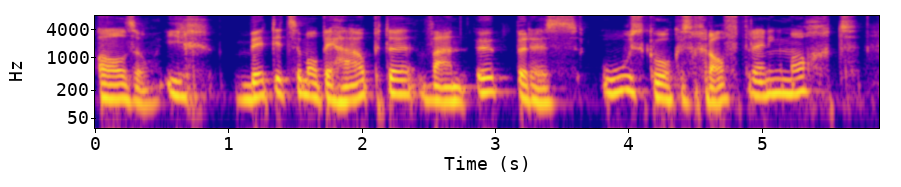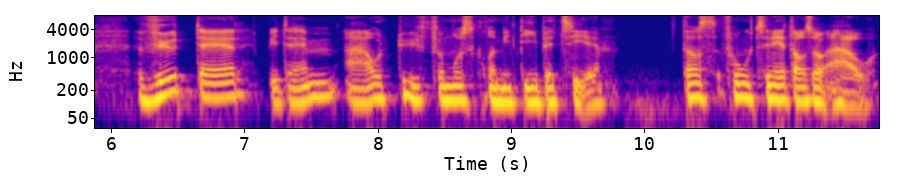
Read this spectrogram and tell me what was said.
Also, ich würde jetzt einmal behaupten, wenn jemand ein ausgewogenes Krafttraining macht, würde er bei dem auch tiefe Muskeln mit einbeziehen. Das funktioniert also auch.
